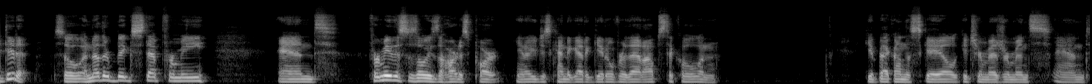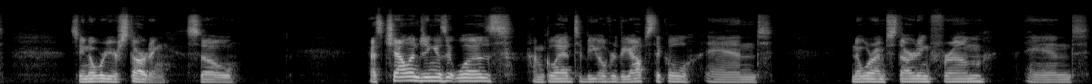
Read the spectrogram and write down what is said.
did it. So another big step for me. And for me, this is always the hardest part. You know, you just kind of got to get over that obstacle and get back on the scale, get your measurements, and so you know where you're starting. So as challenging as it was, I'm glad to be over the obstacle and know where I'm starting from and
